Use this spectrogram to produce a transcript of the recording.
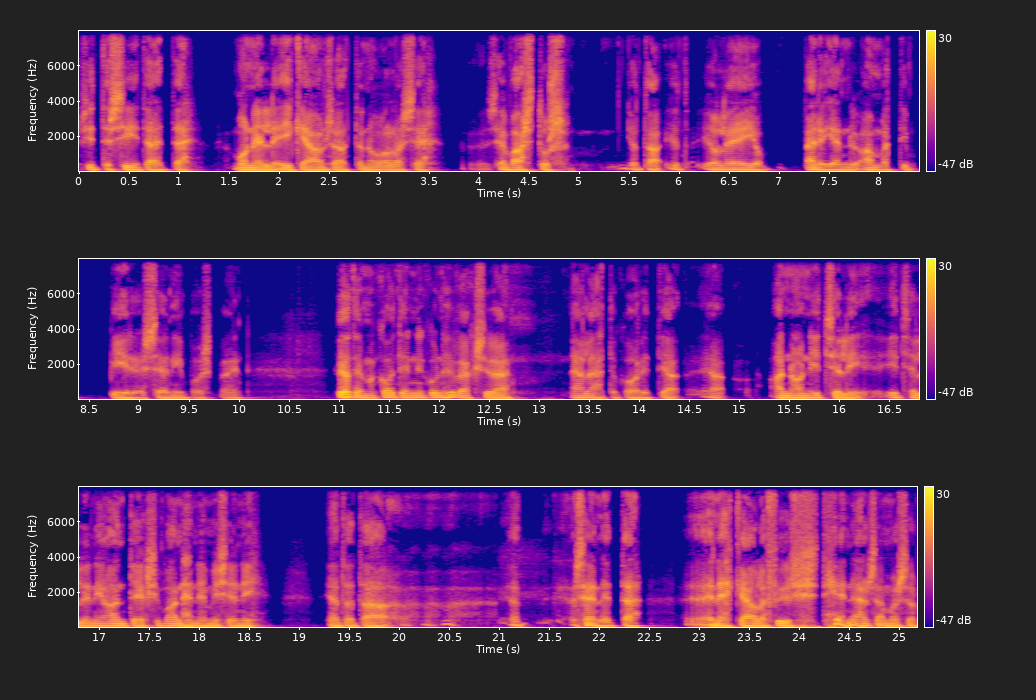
sitten siitä, että monelle ikä on saattanut olla se, se vastus, jota, jolle ei ole pärjännyt ammattipiireissä ja niin poispäin – Joten mä koitin niin kuin hyväksyä nämä lähtökohdit ja, ja annoin itselleni, itselleni anteeksi vanhenemiseni ja, tota, ja sen, että, en ehkä ole fyysisesti enää samassa,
